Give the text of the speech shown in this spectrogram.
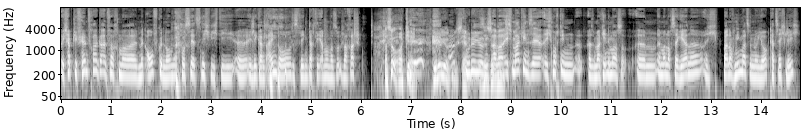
Ich habe die Fanfrage einfach mal mit aufgenommen. Ich wusste jetzt nicht, wie ich die äh, elegant einbaue, deswegen dachte ich einfach mal so überraschend. Ach so, okay. Udo Jürgens, ja. Udo Jürgens, aber ich mag ihn sehr, ich mochte ihn, also mag ihn immer, ähm, immer noch sehr gerne. Ich war noch niemals in New York, tatsächlich.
